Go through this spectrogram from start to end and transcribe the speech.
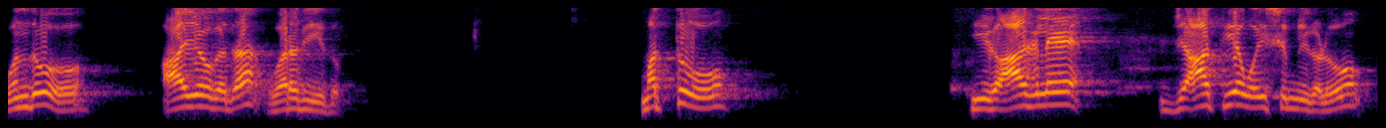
ಒಂದು ಆಯೋಗದ ವರದಿ ಇದು. ಮತ್ತು ಈಗಾಗಲೇ ಜಾತಿಯ ವೈಷಮ್ಯಗಳು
